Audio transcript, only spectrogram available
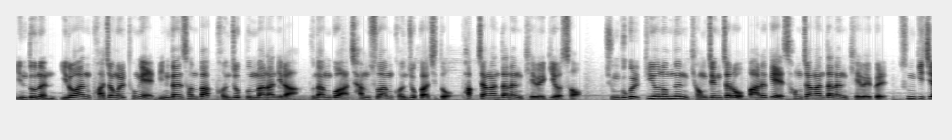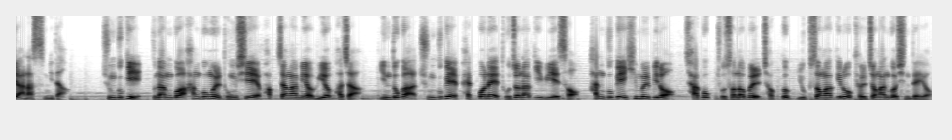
인도는 이러한 과정을 통해 민간 선박 건조뿐만 아니라 군함과 잠수함 건조까지도 확장한다는 계획이어서 중국을 뛰어넘는 경쟁자로 빠르게 성장한다는 계획을 숨기지 않았습니다. 중국이 군함과 항공을 동시에 확장하며 위협하자 인도가 중국의 패권에 도전하기 위해서 한국의 힘을 빌어 자국 조선업을 적극 육성하기로 결정한 것인데요.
